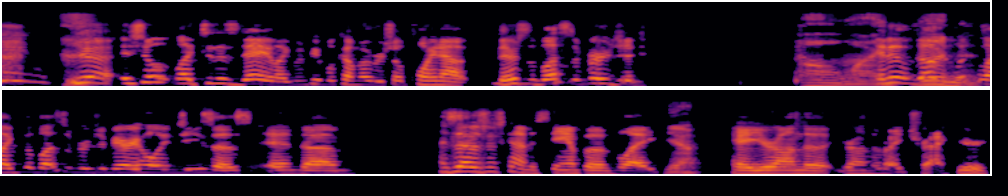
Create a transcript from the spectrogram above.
yeah. And she'll, like, to this day, like, when people come over, she'll point out, there's the Blessed Virgin. Oh, my god And it does look like the Blessed Virgin Mary holding Jesus. And, um, and so that was just kind of a stamp of like, yeah, hey, you're on the you're on the right track. You're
